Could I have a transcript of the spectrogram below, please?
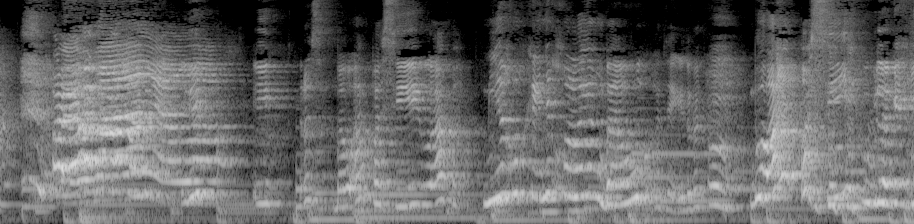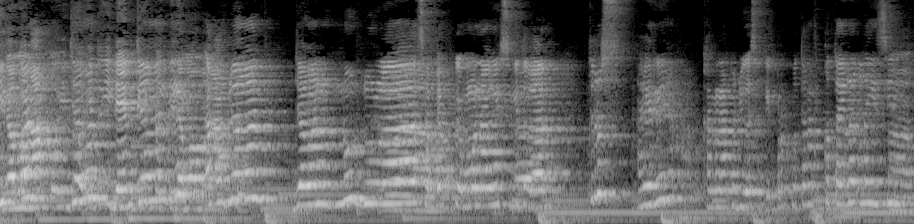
Padahal jadi, ih terus bau apa sih bau apa? Mia kok kayaknya kalau yang bau kata gitu kan. Hmm. Bu bilang kayak gitu mau kan ngaku, itu- itu identik jangan tidak mau aku bilang kan jangan nuduh lah Wow. sampai aku kayak mau nangis gitu kan terus akhirnya karena aku juga sakit perut aku ke toilet lah izin Hmm.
